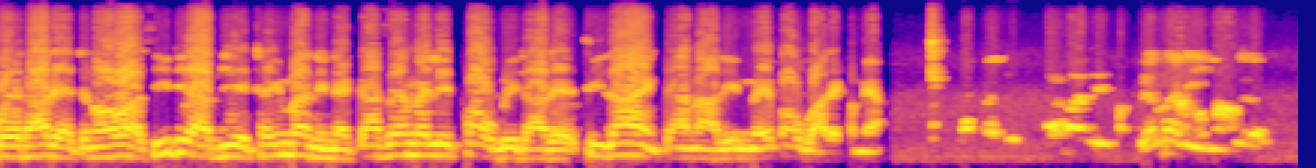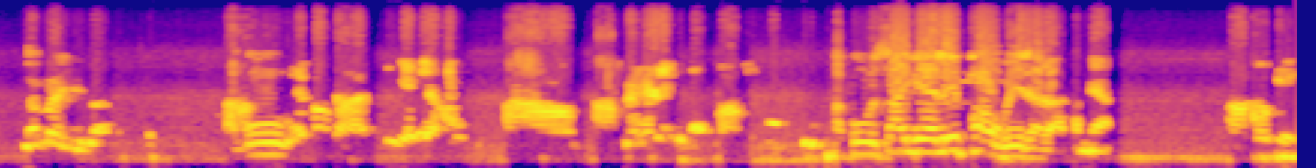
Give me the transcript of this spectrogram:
ဝယ်ထားတယ်ကျွန်တော်တို့ကစီးတရာပြည့်အထိမ့်မှတ်အနေနဲ့ကန်ဆယ်မဲလေးဖောက်ပေးထားတဲ့စီတိုင်းကန်နာလေးမဲပေါက်ပါတယ်ခင်ဗျလက်မလေးလက်မယူပါအကိုအဲ့တော့ဒါသိရရအောင်အာအာမင်းလည်းပါအကိုဆိုင်ကယ်လေးဖောက်ပေးထားတာခင်ဗျအာဟုတ်ကဲ့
